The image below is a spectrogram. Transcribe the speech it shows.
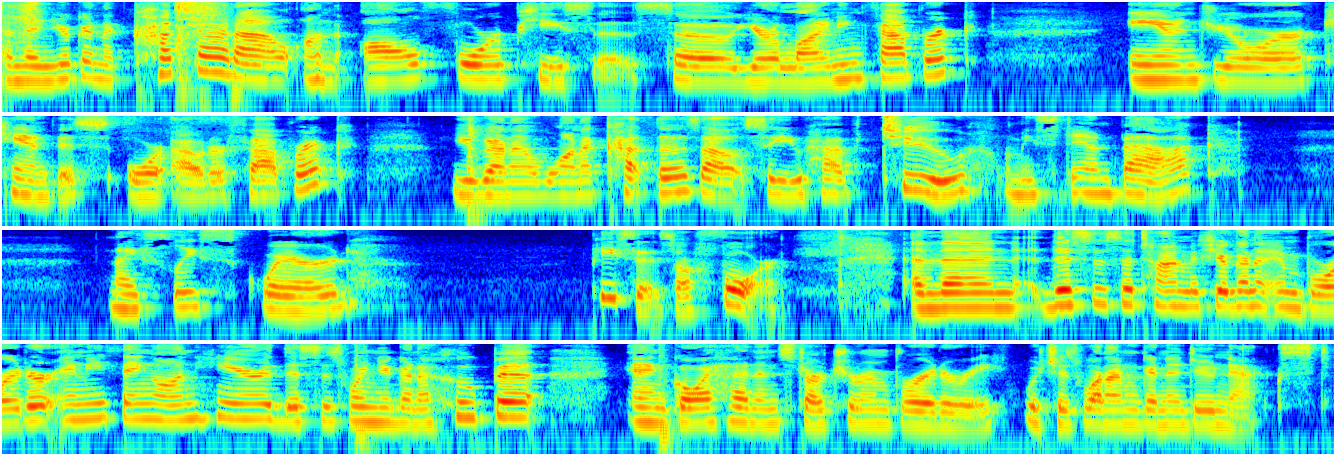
and then you're going to cut that out on all four pieces. So your lining fabric and your canvas or outer fabric, you're going to want to cut those out. So you have two, let me stand back, nicely squared pieces or four. And then this is the time if you're going to embroider anything on here, this is when you're going to hoop it and go ahead and start your embroidery, which is what I'm going to do next.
